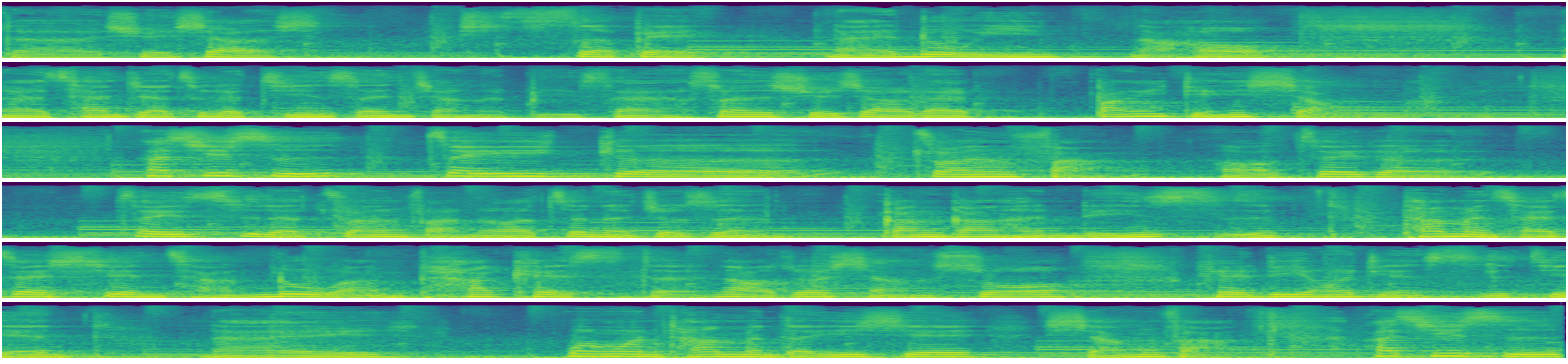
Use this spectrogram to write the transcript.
的学校设备来录音，然后来参加这个金声奖的比赛，算是学校来帮一点小忙。那其实这一个专访哦，这个。这一次的专访的话，真的就是很刚刚很临时，他们才在现场录完 podcast，那我就想说，可以利用一点时间来问问他们的一些想法。啊，其实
